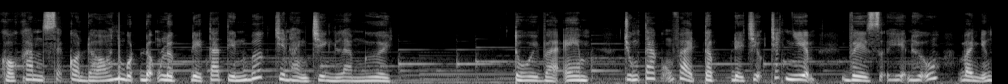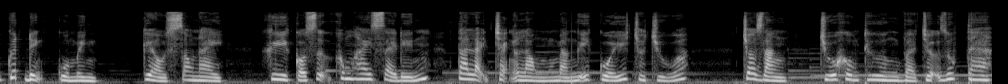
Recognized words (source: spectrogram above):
Khó khăn sẽ còn đó như một động lực để ta tiến bước trên hành trình làm người. Tôi và em, chúng ta cũng phải tập để chịu trách nhiệm về sự hiện hữu và những quyết định của mình. Kẻo sau này, khi có sự không hay xảy đến, ta lại chạnh lòng mà nghĩ cuối cho chúa, cho rằng chúa không thương và trợ giúp ta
